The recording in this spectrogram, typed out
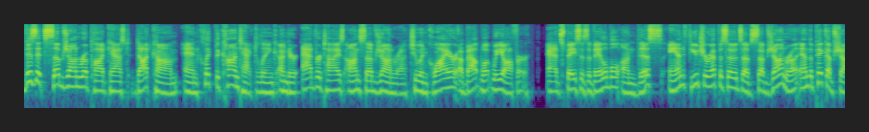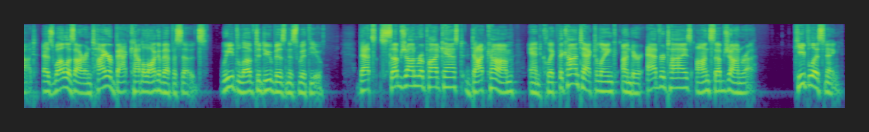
Visit subgenrepodcast.com and click the contact link under Advertise on Subgenre to inquire about what we offer. Ad space is available on this and future episodes of Subgenre and The Pickup Shot, as well as our entire back catalog of episodes. We'd love to do business with you. That's subgenrepodcast.com and click the contact link under Advertise on Subgenre. Keep listening,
